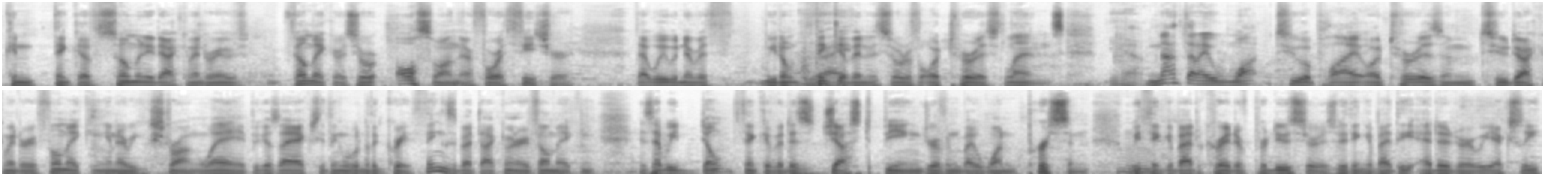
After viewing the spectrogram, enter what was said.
can think of so many documentary filmmakers who are also on their fourth feature that we would never th- we don't think of Right. in a sort of auteurist lens. Yeah. Not that I want to apply auteurism to documentary filmmaking in every strong way, because I actually think one of the great things about documentary filmmaking is that we don't think of it as just being driven by one person. We mm. think about creative producers, we think about the editor, we actually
